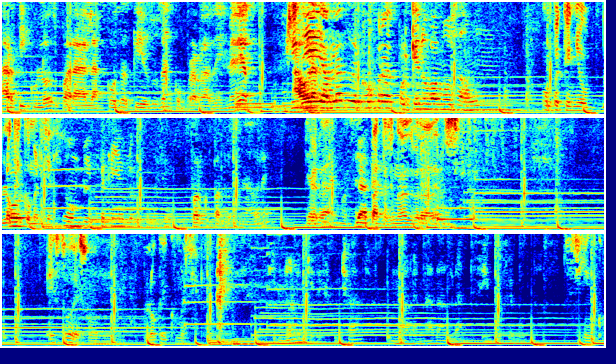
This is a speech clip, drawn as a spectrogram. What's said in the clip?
artículos para las cosas que ellos usan, comprarlas de inmediato. Sí, Ahora- y hablando de compras, ¿por qué no vamos a un, Un pequeño bloque Por- comercial. un pe- pequeño bloque comercial? Por patrocinadores. ¿Verdad? tenemos. Ya. Patrocinadores verdaderos. Esto es un bloque comercial. Si no lo quiere escuchar, no haga nada durante 5 segundos. 5,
